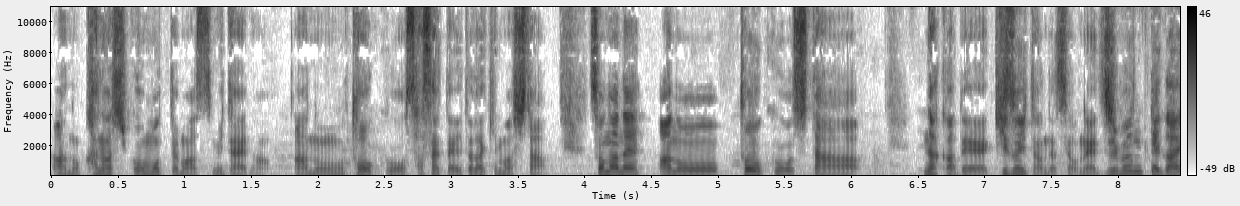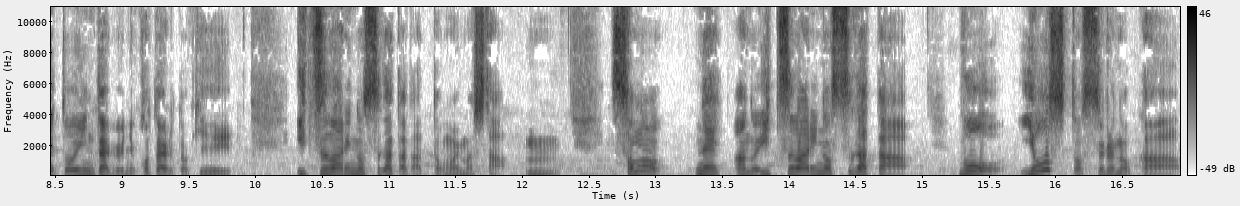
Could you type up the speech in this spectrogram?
あの、悲しく思ってますみたいな、あの、トークをさせていただきました。そんなね、あの、トークをした中で気づいたんですよね。自分って街頭インタビューに答えるとき、偽りの姿だって思いました。うん。そのね、あの偽りの姿を良しとするのか、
